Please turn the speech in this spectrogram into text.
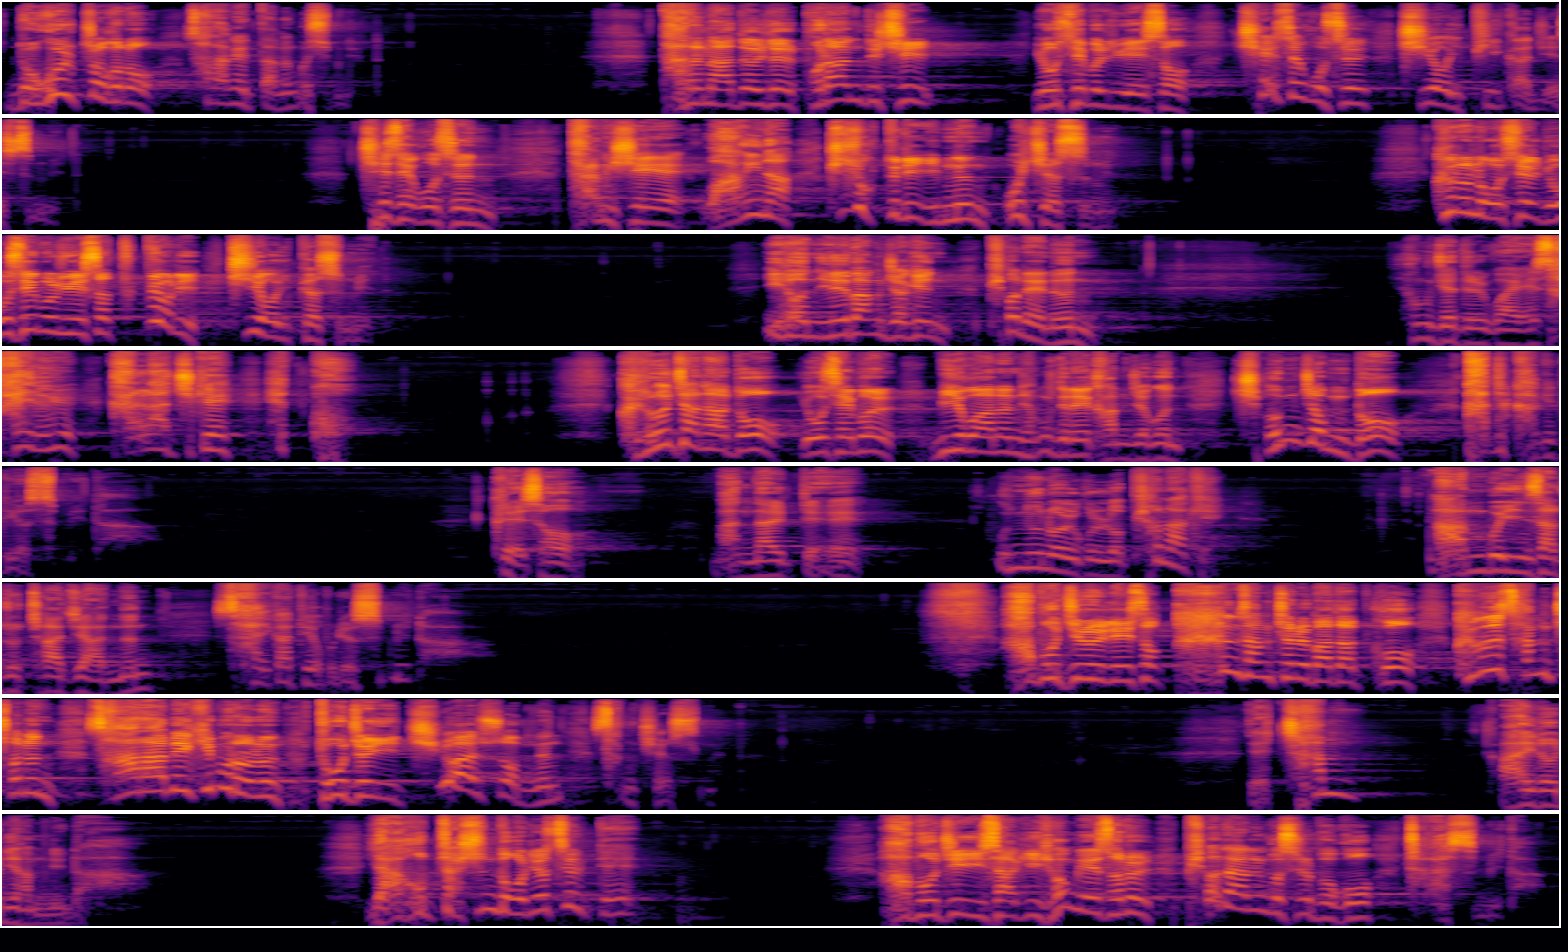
노골적으로 사랑했다는 것입니다. 다른 아들들 보란 듯이 요셉을 위해서 채색 옷을 지어 입히기까지 했습니다. 채색 옷은 당시에 왕이나 귀족들이 입는 옷이었습니다. 그런 옷을 요셉을 위해서 특별히 지어 입혔습니다. 이런 일방적인 편애는 형제들과의 사이를 갈라지게 했고, 그러지 않아도 요셉을 미워하는 형들의 감정은 점점 더 가득하게 되었습니다. 그래서 만날 때 웃는 얼굴로 편하게 안부 인사조차 하지 않는 사이가 되어버렸습니다. 아버지로 인해서 큰 상처를 받았고 그 상처는 사람의 힘으로는 도저히 치유할 수 없는 상처였습니다. 네, 참 아이러니합니다. 야곱 자신도 어렸을 때 아버지 이삭이 형 에서를 편애하는 것을 보고 자랐습니다.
